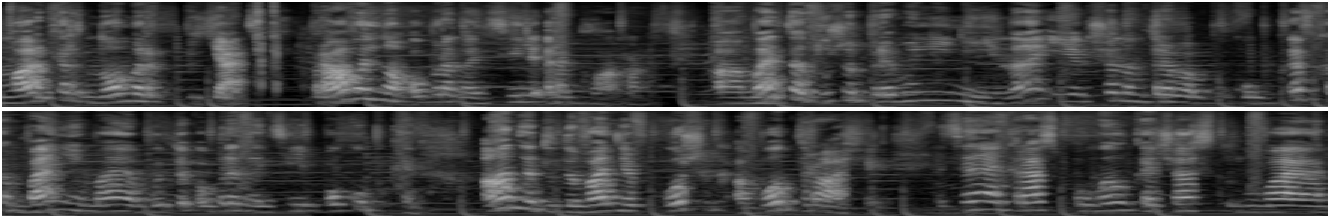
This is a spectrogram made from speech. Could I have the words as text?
Маркер номер 5. Правильно обрана ціль реклами. А мета дуже прямолінійна, і якщо нам треба покупки, в кампанії має бути обрана ціль покупки, а не додавання в кошик або трафік. Це якраз помилка часто буває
